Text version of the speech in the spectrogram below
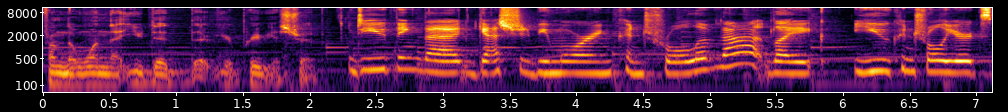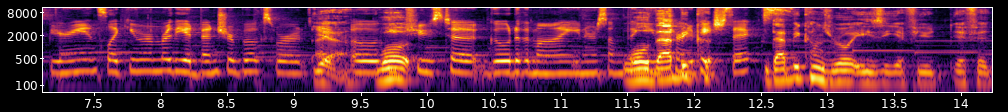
from the one that you did the, your previous trip Do you think that guests should be more in control of that? Like you control your experience. Like you remember the adventure books where, like, Yeah. oh, if Well- you choose to go to the mine or something, well you that turn to page six. that becomes real easy if you if it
